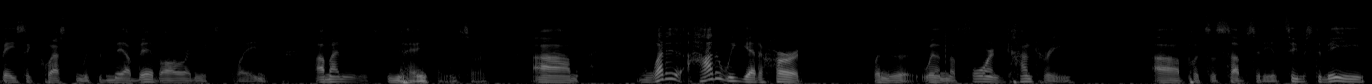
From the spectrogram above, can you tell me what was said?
basic question, which you may have, may have already explained. Uh, my name is Steve Hankin. I'm sorry. Um, what is, how do we get hurt when the when the foreign country uh, puts a subsidy? It seems to me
